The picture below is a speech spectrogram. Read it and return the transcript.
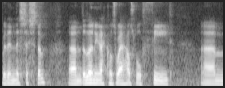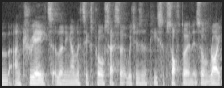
within this system. Um, the learning records warehouse will feed um, and create a learning analytics processor which is a piece of software in its own right.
